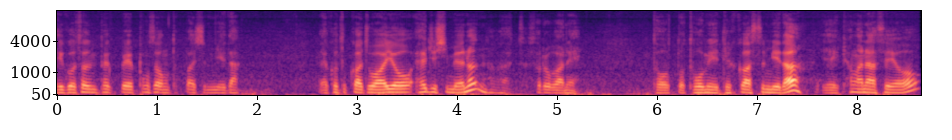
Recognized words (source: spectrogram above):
이곳은 백배 풍성 텃밭입니다. 예, 구독과 좋아요 해주시면은 서로 간에 더또 도움이 될 것 같습니다. 예, 평안하세요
